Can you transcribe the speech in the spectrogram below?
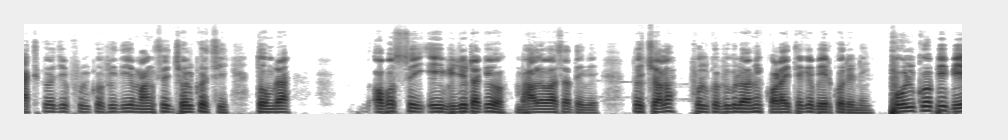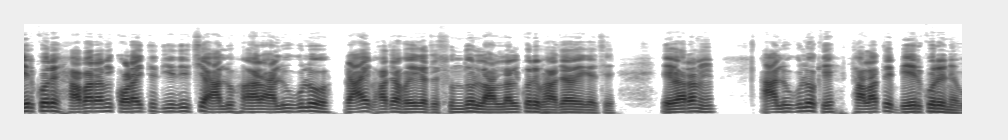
আজকেও যে ফুলকপি দিয়ে মাংসের ঝোল করছি, তোমরা অবশ্যই এই ভিডিওটাকেও ভালোবাসা দেবে। তো চলো, ফুলকপিগুলো আমি কড়াই থেকে বের করে নিই। ফুলকপি বের করে আবার আমি কড়াইতে দিয়ে দিচ্ছি আলু, আর আলুগুলো প্রায় ভাজা হয়ে গেছে, সুন্দর লাল লাল করে ভাজা হয়ে গেছে। এবার আমি আলুগুলোকে থালাতে বের করে নেব।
